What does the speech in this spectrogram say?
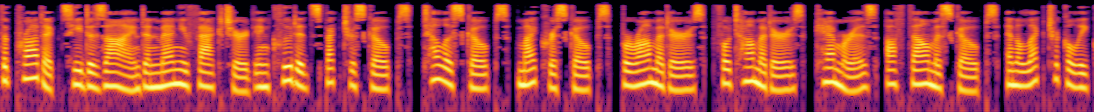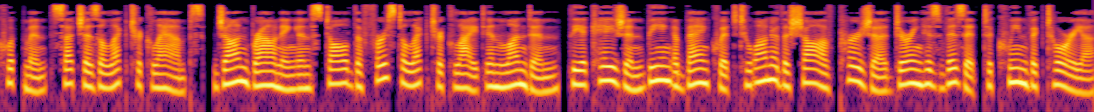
The products he designed and manufactured included spectroscopes, telescopes, microscopes, barometers, photometers, cameras, ophthalmoscopes, and electrical equipment such as electric lamps. John Browning installed the first electric light in London, the occasion being a banquet to honour the Shah of Persia during his visit to Queen Victoria.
